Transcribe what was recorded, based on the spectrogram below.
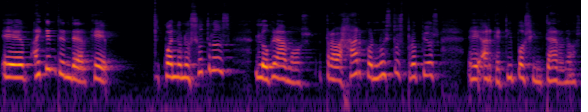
eh, hay que entender que cuando nosotros logramos trabajar con nuestros propios eh, arquetipos internos,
